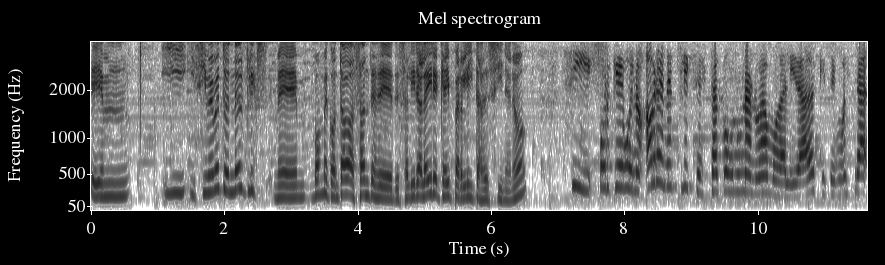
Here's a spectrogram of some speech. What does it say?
Em, y, y si me meto en Netflix, me- vos me contabas antes de, de salir al aire que hay perlitas de cine, ¿no? Sí, porque bueno, ahora Netflix está con una nueva modalidad que te muestra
